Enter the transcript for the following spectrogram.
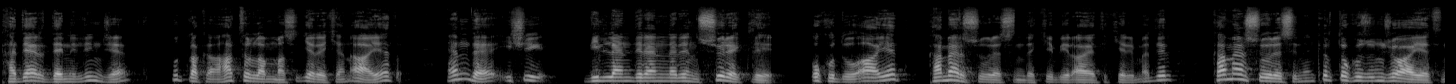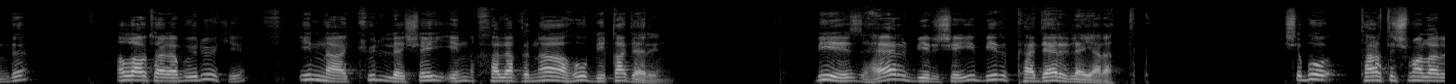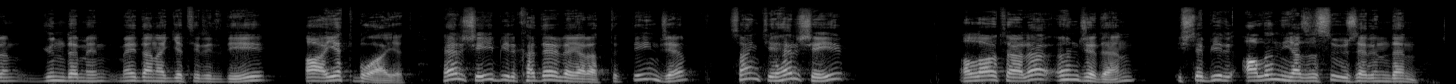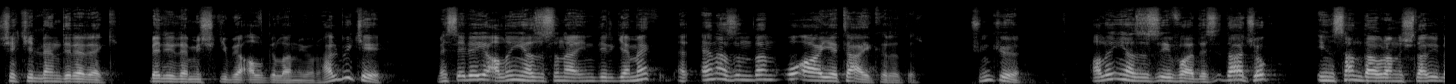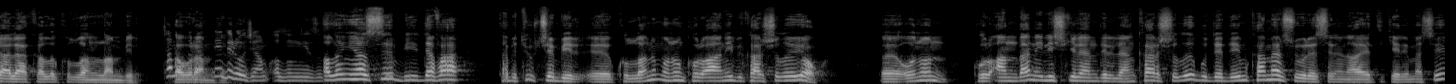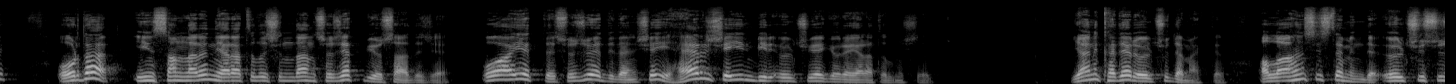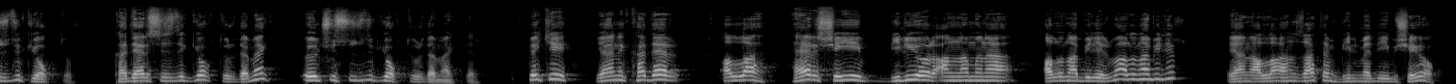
kader denilince mutlaka hatırlanması gereken ayet hem de işi dillendirenlerin sürekli okuduğu ayet Kamer suresindeki bir ayeti kerimedir. Kamer suresinin 49. ayetinde Allahu Teala buyuruyor ki İnna külle şeyin halaknahu bi kaderin. Biz her bir şeyi bir kaderle yarattık. İşte bu tartışmaların, gündemin meydana getirildiği ayet bu ayet. Her şeyi bir kaderle yarattık deyince sanki her şeyi Allahu Teala önceden işte bir alın yazısı üzerinden şekillendirerek belirlemiş gibi algılanıyor. Halbuki meseleyi alın yazısına indirgemek en azından o ayete aykırıdır. Çünkü alın yazısı ifadesi daha çok insan davranışlarıyla alakalı kullanılan bir Tam olarak kavramdır. nedir hocam alın yazısı? Alın yazısı bir defa tabi Türkçe bir e, kullanım, onun Kur'ani bir karşılığı yok. E, onun Kur'an'dan ilişkilendirilen karşılığı bu dediğim Kamer suresinin ayeti kerimesi. Orada insanların yaratılışından söz etmiyor sadece. O ayette sözü edilen şey her şeyin bir ölçüye göre yaratılmışlığıdır. Yani kader ölçü demektir. Allah'ın sisteminde ölçüsüzlük yoktur. Kadersizlik yoktur demek, ölçüsüzlük yoktur demektir. Peki yani kader Allah her şeyi biliyor anlamına alınabilir mi? Alınabilir. Yani Allah'ın zaten bilmediği bir şey yok.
